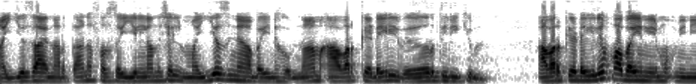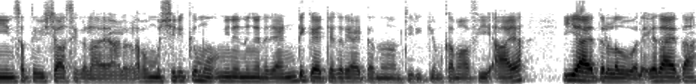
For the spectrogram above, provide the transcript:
മയ്യസ എന്നർത്ഥമാണ് ഫസയ്യലിന എന്ന് വെച്ചാൽ മയ്യസ്ന ബൈനഹും. നാം അവർക്കിടയിൽ വേർതിരിക്കും. അവർക്കിടയിലും വബൈനിൽ മുഅ്മിനീൻ സത്യവിശ്വാസികളായ ആളുകൾ. അപ്പം മുഷരിക്ക് മുഅ്മിൻ എന്നിങ്ങനെ രണ്ട് കാറ്റഗറി ആയിട്ടാണ് നാം തിരിക്കും. കമാഫി ആയ ഈ ആയത്തിലുള്ളതുപോലെ ഏതായത്താ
